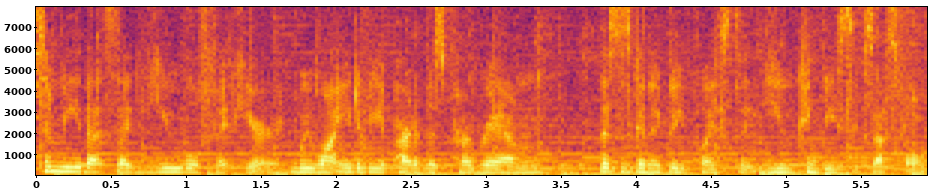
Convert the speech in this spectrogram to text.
to me that said, you will fit here. We want you to be a part of this program. This is going to be a place that you can be successful.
